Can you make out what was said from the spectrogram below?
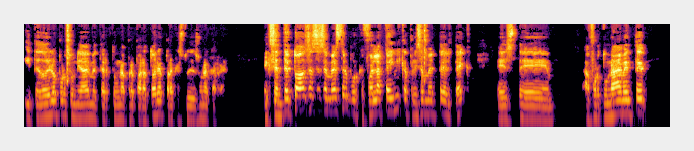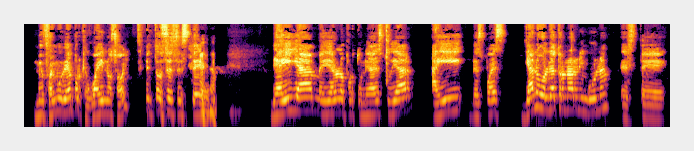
y te doy la oportunidad de meterte en una preparatoria para que estudies una carrera. Exenté todas ese semestre porque fue la técnica precisamente del TEC. Este, afortunadamente me fue muy bien porque guay no soy. Entonces, este, de ahí ya me dieron la oportunidad de estudiar. Ahí después ya no volví a tronar ninguna. Este,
